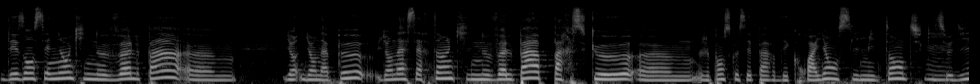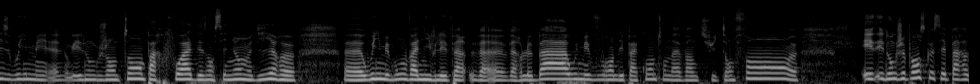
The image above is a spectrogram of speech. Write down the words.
des enseignants qui ne veulent pas, euh, il y, en a peu, il y en a certains qui ne veulent pas parce que euh, je pense que c'est par des croyances limitantes qui se mm. disent oui, mais et donc j'entends parfois des enseignants me dire euh, euh, oui, mais bon, on va niveler vers, vers, le bas, oui, mais vous vous rendez pas compte, on a 28 enfants. Et, donc je pense que c'est par,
